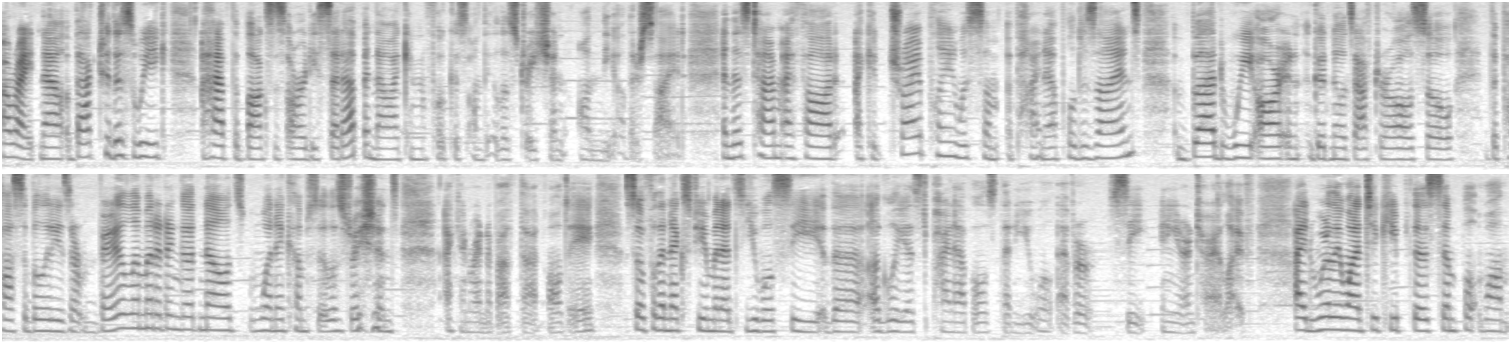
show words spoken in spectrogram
All right, now back to this week. I have the boxes already set up and now I can focus on the illustration on the other side. And this time I thought I could try playing with some pineapple designs, but we are in GoodNotes after all, so the possibilities are very limited in GoodNotes when it comes to illustrations. I can write about that all day. So for the next few minutes, you will see the ugliest pineapples that you will ever see in your entire life. I really wanted to keep this simple, well,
